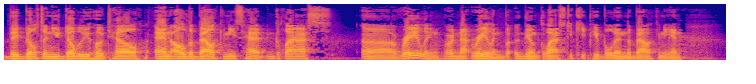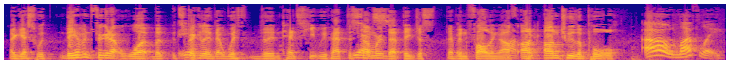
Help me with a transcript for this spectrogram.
they built a new W hotel, and all the balconies had glass uh, railing, or not railing, but you know, glass to keep people in the balcony. And I guess with they haven't figured out what, but it's Yeah. that with the intense heat we've had this Yes. summer, that they just have been falling off on, onto the pool. Oh, lovely.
